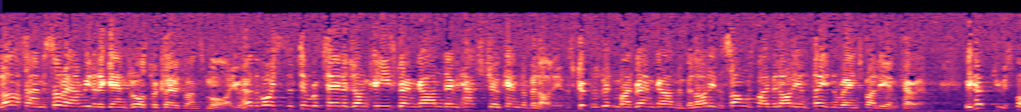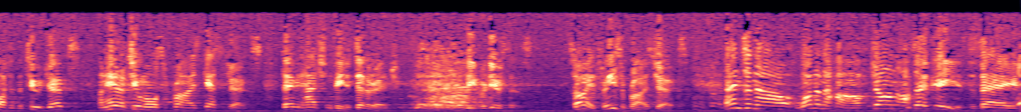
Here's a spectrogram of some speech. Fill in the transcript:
Lot. I'm sorry I'll read it again, draws to a close once more. You heard the voices of Tim Brooke Taylor, John Cleese, Graeme Garden, David Hatch, Jo Kendall, and Bill Oddie. The script was written by Graeme Garden and Bill Oddie. The song was by Bill Oddie and played and arranged by Liam Cohen. We hope you spotted the two jokes, and here are two more surprise guest jokes. David Hatch and Peter Titheradge, the producers. Sorry, three surprise jokes. Enter now one and a half, John Otto Cleese, to say...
